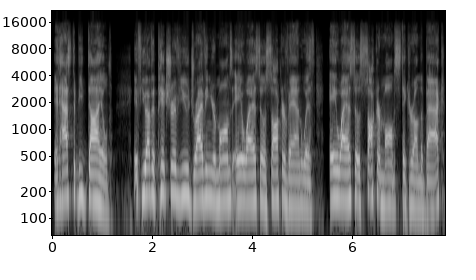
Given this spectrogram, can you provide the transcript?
it has to be dialed. If you have a picture of you driving your mom's AYSO soccer van with AYSO soccer mom sticker on the back,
